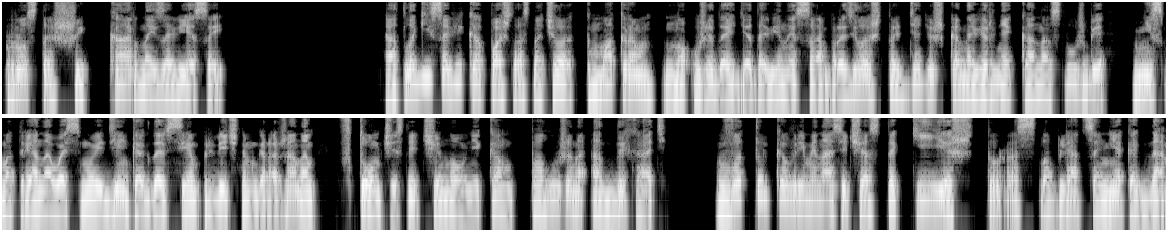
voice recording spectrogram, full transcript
просто шикарной завесой. От Лагиса Вика пошла сначала к макрам, но уже дойдя до Вины сообразила, что дядюшка наверняка на службе, несмотря на восьмой день, когда всем приличным горожанам в том числе чиновникам, положено отдыхать. Вот только времена сейчас такие, что расслабляться некогда.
